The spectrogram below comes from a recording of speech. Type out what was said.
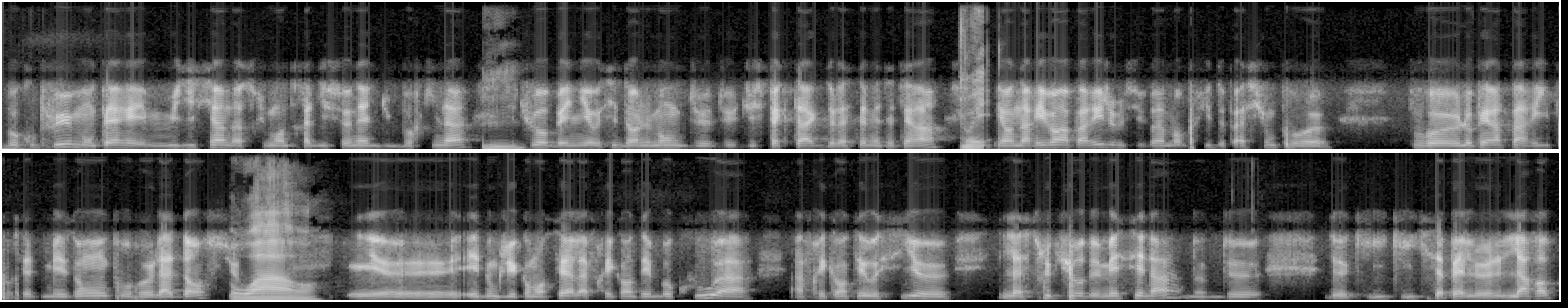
beaucoup plu. Mon père est musicien d'instruments traditionnels du Burkina. Mmh. J'ai toujours baigné aussi dans le monde du, spectacle, de la scène, etc. Oui. Et en arrivant à Paris, je me suis vraiment pris de passion pour euh, pour euh, l'Opéra de Paris, pour cette maison, pour la danse. Wow. Et, et, donc j'ai commencé à la fréquenter beaucoup, à, à fréquenter aussi la structure de mécénat, donc de qui, qui, s'appelle euh, l'AROP,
